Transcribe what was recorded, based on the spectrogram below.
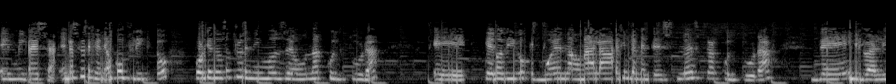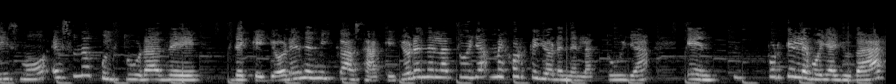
en mi casa? Entonces se genera un conflicto porque nosotros venimos de una cultura eh, que no digo que es buena o mala, simplemente es nuestra cultura de individualismo, es una cultura de, de que lloren en mi casa, que lloren en la tuya, mejor que lloren en la tuya, en ¿por qué le voy a ayudar?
